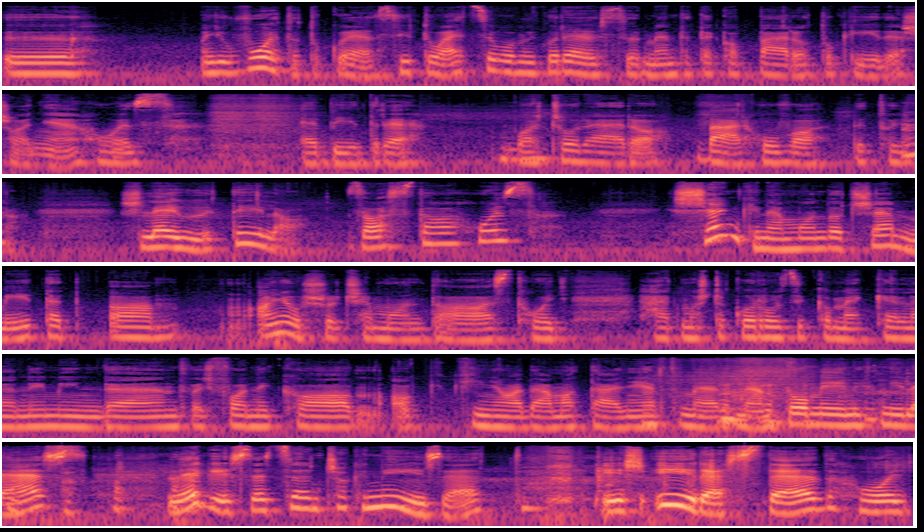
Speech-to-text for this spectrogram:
Ö, mondjuk voltatok olyan szituációban, amikor először mentetek a párotok édesanyjához ebédre, vacsorára, bárhova, tehát hogy és leültél az asztalhoz, és senki nem mondott semmit, tehát a anyósod sem mondta azt, hogy hát most akkor Rozika meg kell lenni mindent, vagy Fanika a kinyaldám a tányért, mert nem tudom én itt mi lesz. Ő egész egyszerűen csak nézett, és érezted, hogy,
